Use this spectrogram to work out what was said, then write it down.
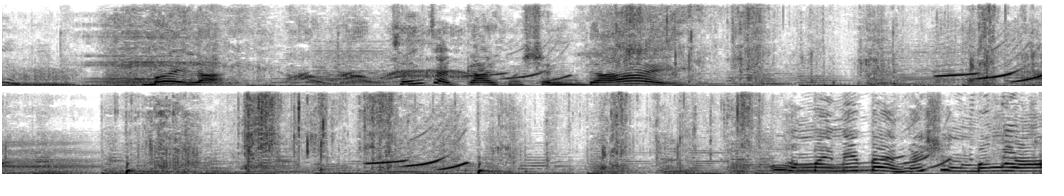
น ไม่ล่ะ ฉันจัดการของฉันได้ ทำไมไม่แบ่งให้ฉันบ้างล่ะ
